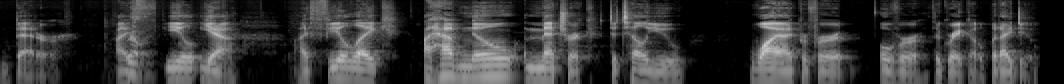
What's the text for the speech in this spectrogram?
better. I Really? feel yeah. I feel like I have no metric to tell you why I prefer it over the Graco, but I do.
